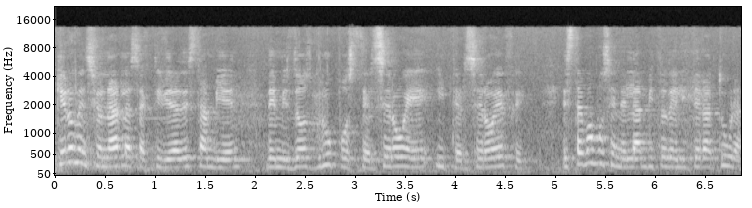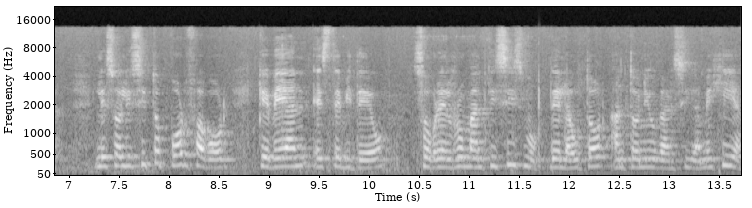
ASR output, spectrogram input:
Quiero mencionar las actividades también de mis dos grupos, tercero E y tercero F. Estábamos en el ámbito de literatura. Les solicito por favor que vean este video sobre el romanticismo del autor Antonio García Mejía.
